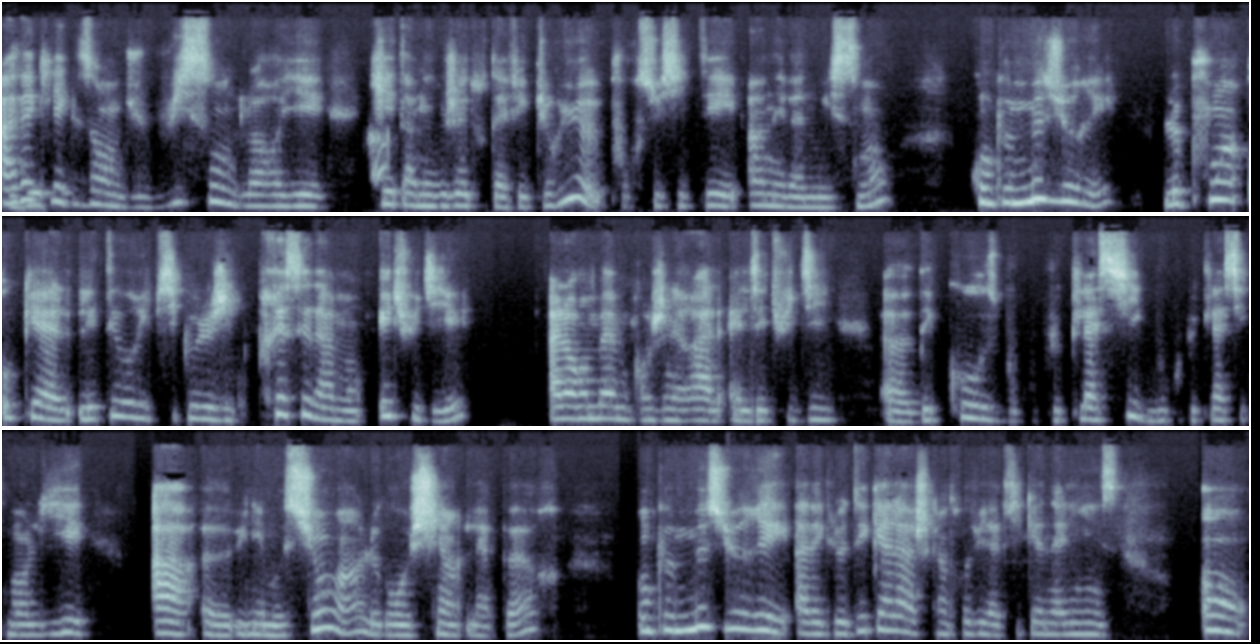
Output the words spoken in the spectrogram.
avec l'exemple du buisson de laurier, qui est un objet tout à fait curieux pour susciter un évanouissement, qu'on peut mesurer le point auquel les théories psychologiques précédemment étudiées, alors même qu'en général elles étudient des causes beaucoup plus classiques, beaucoup plus classiquement liées à euh, une émotion, hein, le gros chien, la peur, on peut mesurer avec le décalage qu'introduit la psychanalyse en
